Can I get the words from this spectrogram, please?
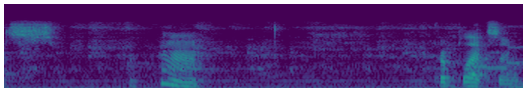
that's Hmm. Perplexing.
